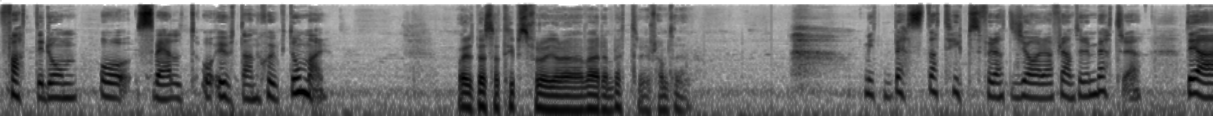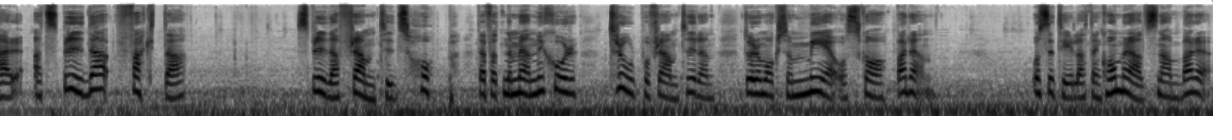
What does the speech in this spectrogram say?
fattigdom och svält och utan sjukdomar. Vad är ditt bästa tips för att göra världen bättre i framtiden? Mitt bästa tips för att göra framtiden bättre det är att sprida fakta, sprida framtidshopp. Därför att när människor tror på framtiden då är de också med och skapar den och se till att den kommer allt snabbare.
